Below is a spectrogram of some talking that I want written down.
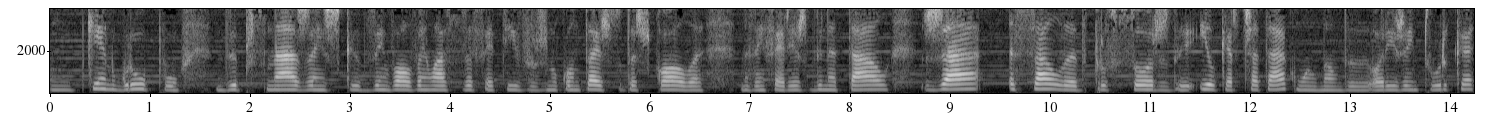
um pequeno grupo de personagens que desenvolvem laços afetivos no contexto da escola, mas em férias de Natal. Já a sala de professores de Ilker Çatak, um alemão de origem turca,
